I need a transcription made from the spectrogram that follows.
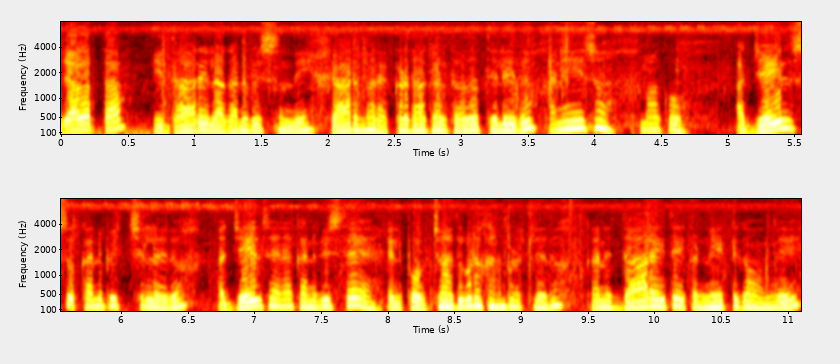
జాగ్రత్త. ఈ దారి ఇలా కనిపిస్తుంది. దారి మరి ఎక్కడ దాకా వెళ్తుందో తెలియదు కనీసం మాకు ఆ జైల్స్ కనిపించలేదు. ఆ జైల్స్ అయినా కనిపిస్తే వెళ్ళిపోవచ్చు. అది కూడా కనపడట్లేదు. కానీ దారి అయితే ఇక్కడ నీట్గా ఉంది.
